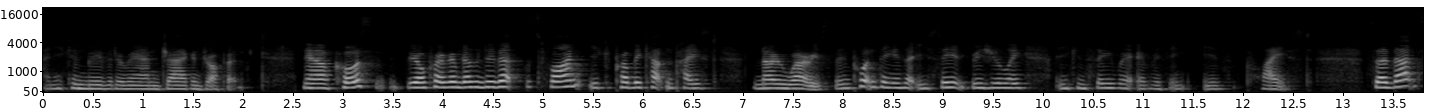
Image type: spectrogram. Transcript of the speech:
and you can move it around, drag and drop it. Now, of course, if your program doesn't do that, that's fine. You could probably cut and paste, no worries. The important thing is that you see it visually and you can see where everything is placed. So that's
